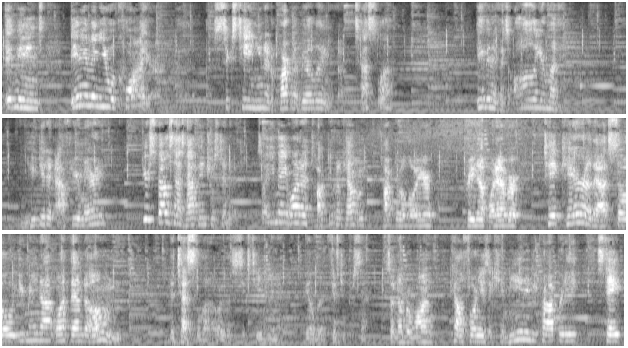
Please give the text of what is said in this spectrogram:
It means anything you acquire, a 16 unit apartment building, a Tesla, even if it's all your money, and you did it after you're married, your spouse has half interest in it. So you may want to talk to an accountant, talk to a lawyer, prenup, whatever. Take care of that so you may not want them to own the Tesla or the 16 unit, build at 50%. So number one, California is a community property state.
